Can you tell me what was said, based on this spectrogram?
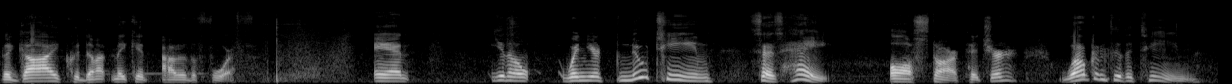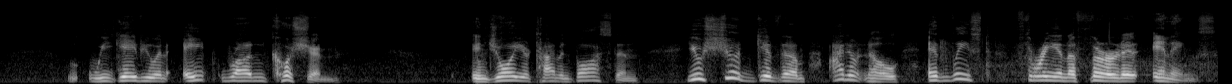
The guy could not make it out of the fourth. And, you know, when your new team says, hey, all star pitcher, welcome to the team. We gave you an eight run cushion. Enjoy your time in Boston. You should give them, I don't know, at least three and a third innings.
